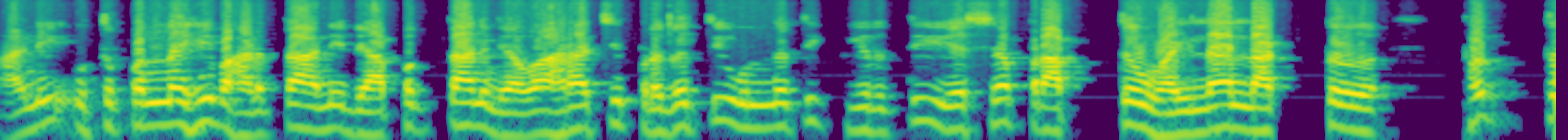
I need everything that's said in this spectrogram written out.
आणि उत्पन्नही वाढतं आणि व्यापकता आणि व्यवहाराची प्रगती उन्नती कीर्ती यश प्राप्त व्हायला लागतं. फक्त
